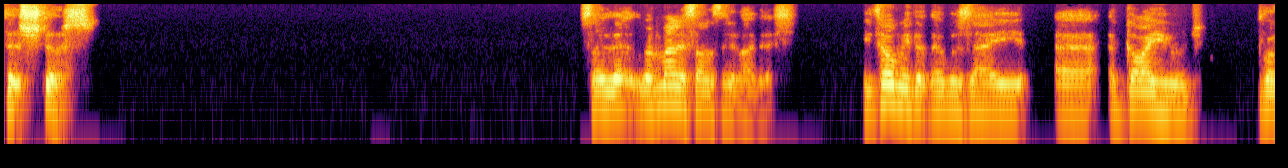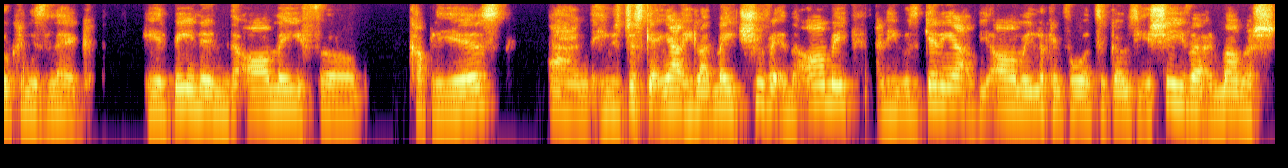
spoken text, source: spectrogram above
that's shtus? So the Rav Manis answered it like this. He told me that there was a uh, a guy who'd broken his leg. He had been in the army for a couple of years and he was just getting out. He like made tshuva in the army, and he was getting out of the army, looking forward to go to yeshiva and mamash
